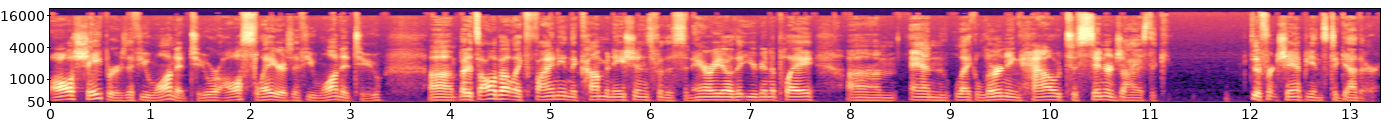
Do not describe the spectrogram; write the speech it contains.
all Shapers if you wanted to, or all Slayers if you wanted to. Um, but it's all about like finding the combinations for the scenario that you're going to play, um, and like learning how to synergize the different champions together.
